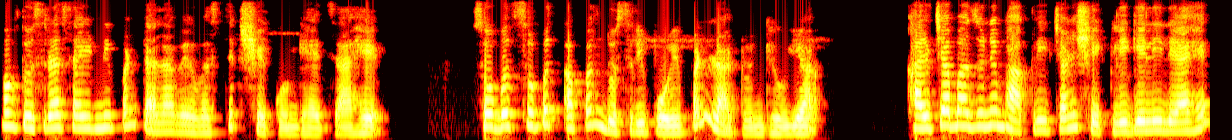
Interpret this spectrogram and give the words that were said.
मग दुसऱ्या साईडनी पण त्याला व्यवस्थित शेकून घ्यायचं आहे. सोबत सोबत आपण दुसरी पोळी पण लाटून घेऊया. खालच्या बाजूने भाकरी छान शेकली गेलेली आहे.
